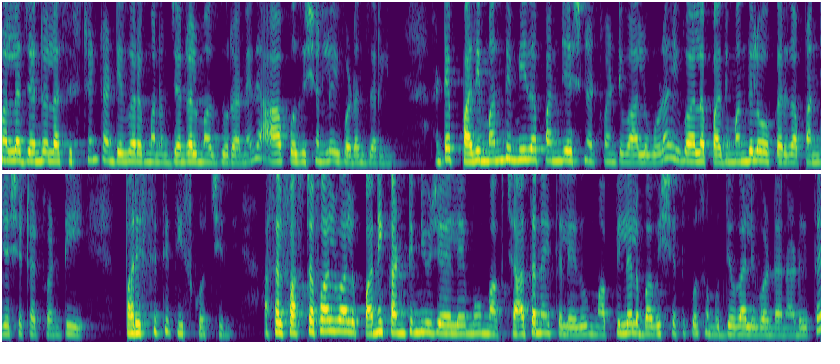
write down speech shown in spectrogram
మళ్ళీ జనరల్ అసిస్టెంట్ అంటే ఇదివరకు మనం జనరల్ మజ్దూర్ అనేది ఆ పొజిషన్లో ఇవ్వడం జరిగింది. అంటే పది మంది మీద పనిచేసినటువంటి వాళ్ళు కూడా ఇవాళ పది మందిలో ఒకరిగా పనిచేసేటటువంటి పరిస్థితి తీసుకొచ్చింది. అసలు ఫస్ట్ ఆఫ్ ఆల్ వాళ్ళు పని కంటిన్యూ చేయలేము మాకు చేతనైతే లేదు మా పిల్లల భవిష్యత్తు కోసం ఉద్యోగాలు ఇవ్వండి అని అడిగితే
